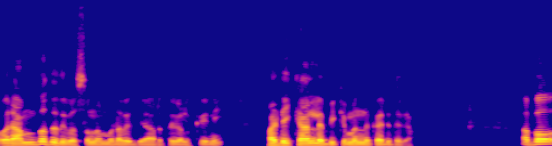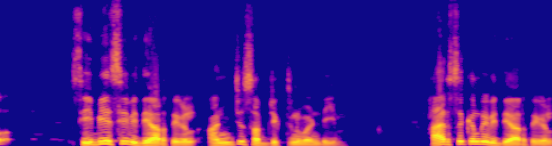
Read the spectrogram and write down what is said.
ഒരു അമ്പത് ദിവസം നമ്മുടെ വിദ്യാർത്ഥികൾക്ക് ഇനി പഠിക്കാൻ ലഭിക്കുമെന്ന് കരുതുക. അപ്പോൾ സി ബി എസ് ഇ വിദ്യാർത്ഥികൾ അഞ്ച് സബ്ജക്റ്റിന് വേണ്ടിയും ഹയർ സെക്കൻഡറി വിദ്യാർത്ഥികൾ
